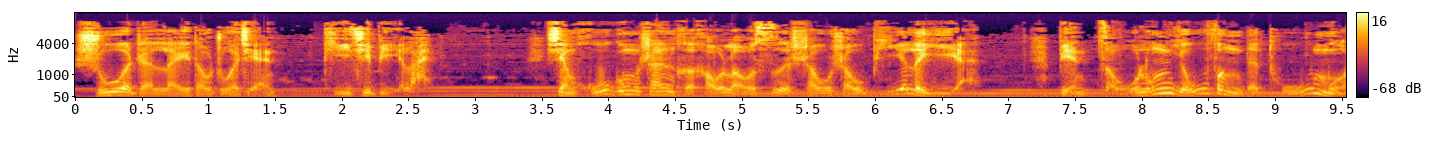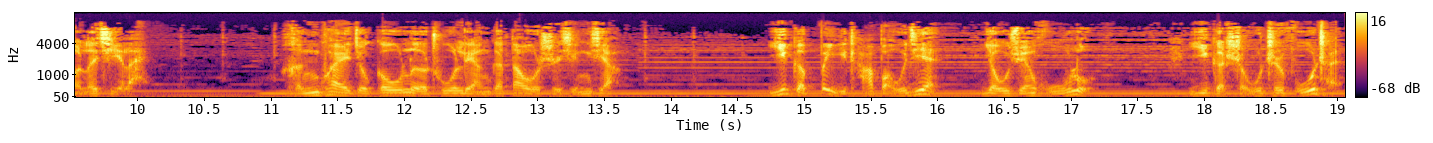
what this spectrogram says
说着，来到桌前，提起笔来，向胡公山和郝老四稍稍瞥了一眼，便走龙游凤的涂抹了起来。很快就勾勒出两个道士形象，一个背插宝剑，腰悬葫芦；一个手持拂尘，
